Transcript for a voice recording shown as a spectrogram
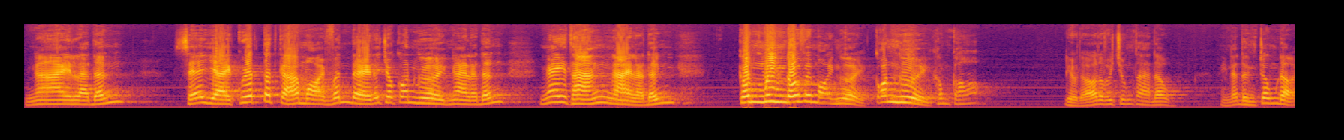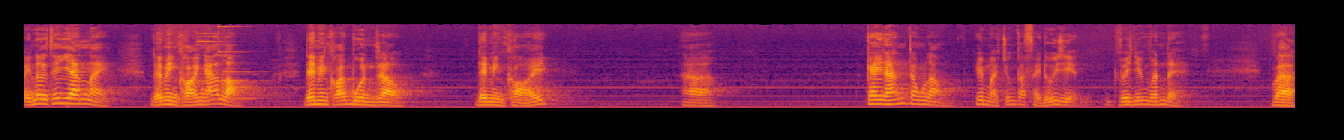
Ngài là đấng sẽ giải quyết tất cả mọi vấn đề đó cho con người Ngài là đấng. Ngay thẳng Ngài là đấng. Công minh đối với mọi người con người không có. Điều đó đối với chúng ta đâu. Mình đã đừng trông đợi nơi thế gian này để mình khỏi ngã lòng để mình khỏi buồn rầu để mình khỏi à, cay đắng trong lòng khi mà chúng ta phải đối diện với những vấn đề. Và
